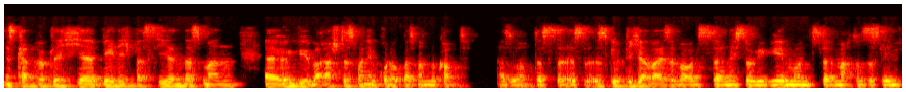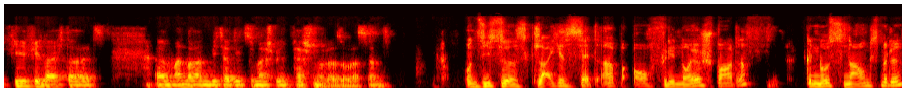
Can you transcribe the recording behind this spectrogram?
es kann wirklich äh, wenig passieren, dass man äh, irgendwie überrascht ist von dem Produkt, was man bekommt. Also das ist, ist glücklicherweise bei uns äh, nicht so gegeben und macht uns das Leben viel, viel leichter als andere Anbieter, die zum Beispiel in Fashion oder sowas sind. Und siehst du das gleiche Setup auch für die neue Sparte? Genuss Nahrungsmittel?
